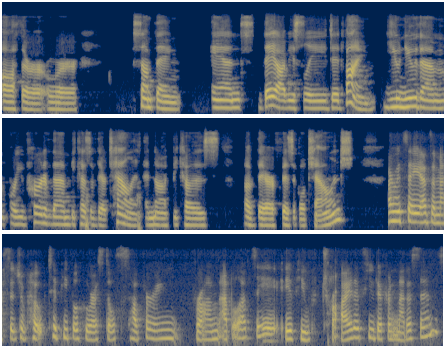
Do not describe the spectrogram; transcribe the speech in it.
author or something. And they obviously did fine. You knew them or you've heard of them because of their talent and not because of their physical challenge. I would say, as a message of hope to people who are still suffering from epilepsy, if you've tried a few different medicines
